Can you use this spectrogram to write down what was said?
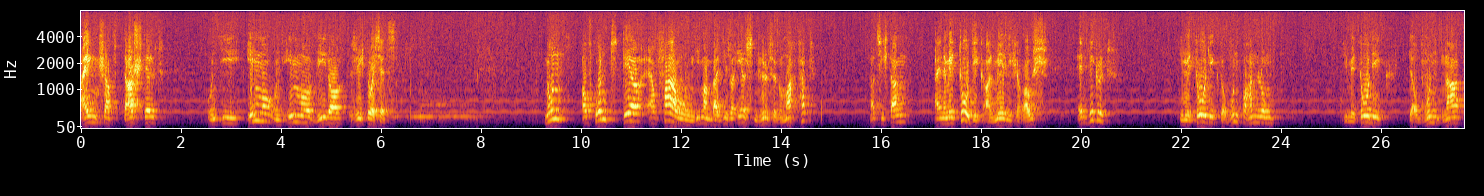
Eigenschaft darstellt und die immer und immer wieder sich durchsetzt. Nun, aufgrund der Erfahrung, die man bei dieser ersten Hilfe gemacht hat, hat sich dann eine Methodik allmählich herausentwickelt, die Methodik der Wundbehandlung, die Methodik der Wundnaht,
